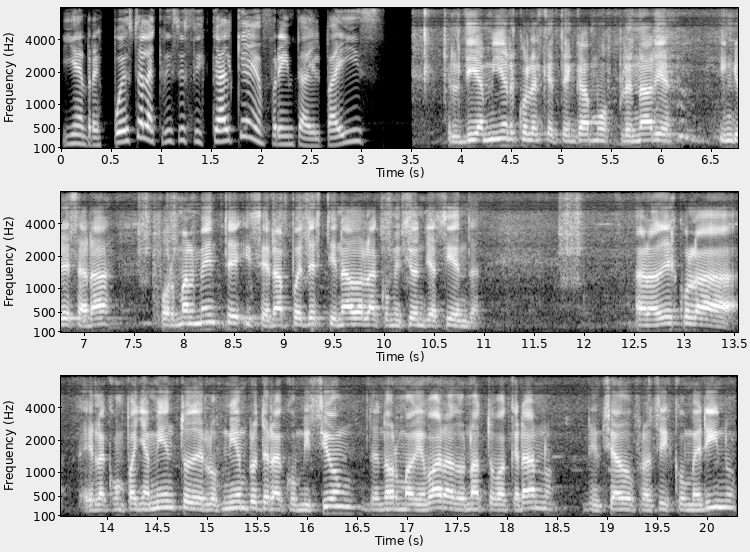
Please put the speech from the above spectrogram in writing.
y en respuesta a la crisis fiscal que enfrenta el país. El día miércoles que tengamos plenaria ingresará formalmente y será pues destinado a la Comisión de Hacienda. Agradezco el acompañamiento de los miembros de la comisión, de Norma Guevara, Donato Baquerano, licenciado Francisco Merino,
